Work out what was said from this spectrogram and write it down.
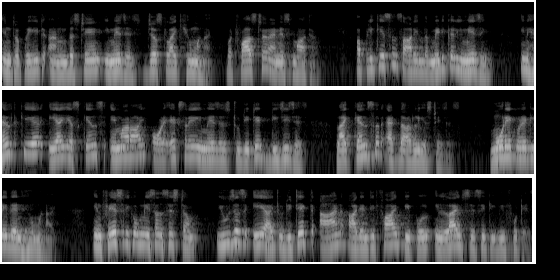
interpret and understand images just like human eye, but faster and smarter. Applications are in the medical imaging, In healthcare, AI scans MRI or X-ray images to detect diseases like cancer at the early stages, more accurately than human eye. In face recognition system, uses AI to detect and identify people in live CCTV footage.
